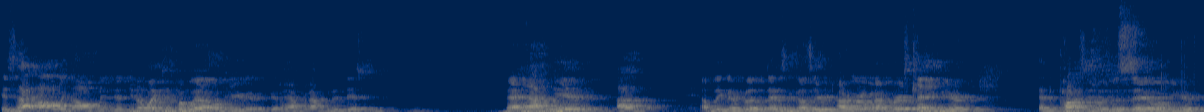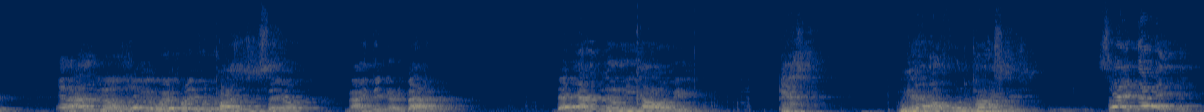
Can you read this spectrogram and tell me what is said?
It's not always off in the distance. You don't wait till, well, okay, it'll happen off in the distance. That happened here. I, I believe that Brother Dennis because I remember when I first came here, and the parsonage was for sale over here. And I, you know, look at we're praying for the parsonage to sale. I ain't think nothing about it. That afternoon, he called me. Pastor, we got an offer on the parsonage. Same day.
